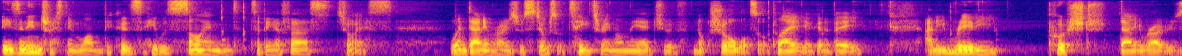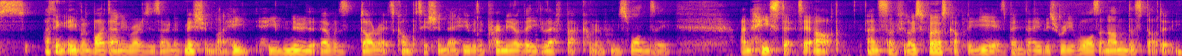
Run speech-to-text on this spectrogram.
he's an interesting one because he was signed to be a first choice when Danny Rose was still sort of teetering on the edge of not sure what sort of player you're going to be, and he really pushed Danny Rose. I think even by Danny Rose's own admission, like he he knew that there was direct competition there. He was a Premier League left back coming from Swansea, and he stepped it up. And so for those first couple of years, Ben Davies really was an understudy.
